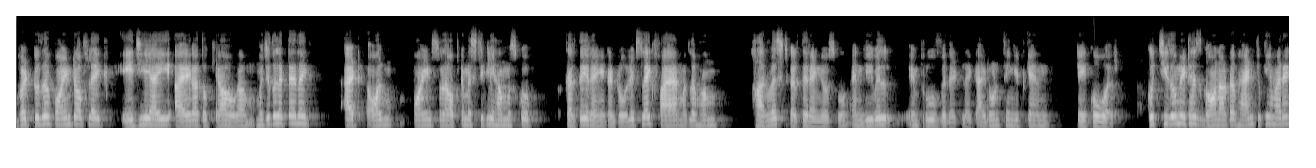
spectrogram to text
but to the point of like A G I आएगा तो क्या होगा? मुझे तो लगता है लाइक एट ऑल पॉइंट्स मतलब ऑप्टोमिस्टिकली हम उसको करते ही रहेंगे कंट्रोल इट्स लाइक फायर मतलब हम harvest करते रहेंगे उसको and we will improve with it like I don't think it can take over कुछ चीज़ों में it has gone out of hand क्योंकि हमारे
